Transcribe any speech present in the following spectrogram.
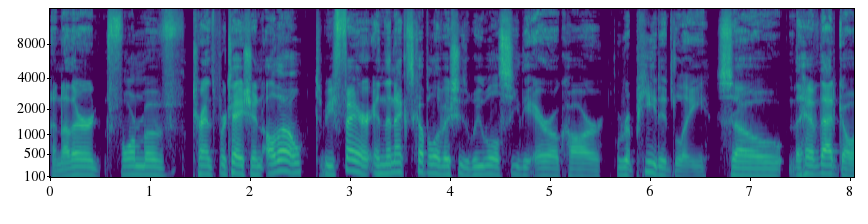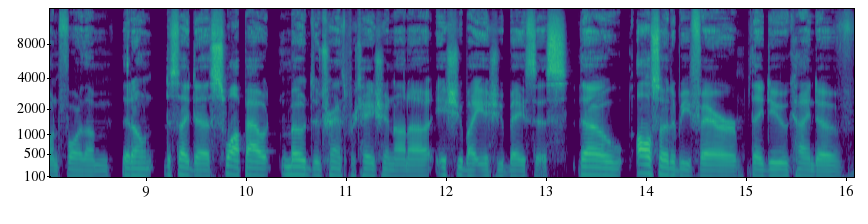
another form of transportation. Although, to be fair, in the next couple of issues, we will see the aero car repeatedly. So they have that going for them. They don't decide to swap out modes of transportation on a issue by issue basis. Though, also to be fair, they do kind of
